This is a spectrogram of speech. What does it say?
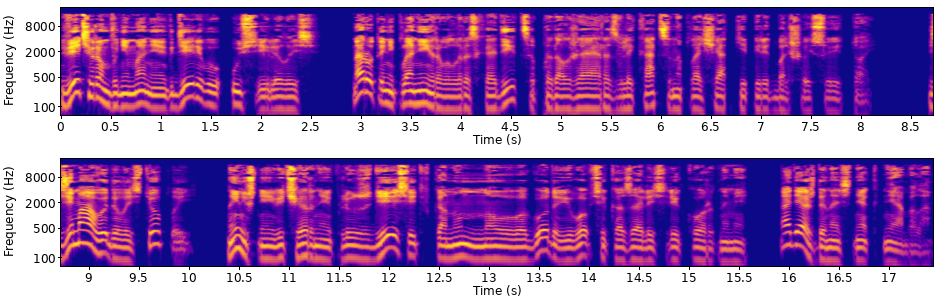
Вечером внимание к дереву усилилось. Народ и не планировал расходиться, продолжая развлекаться на площадке перед большой суетой. Зима выдалась теплой, Нынешние вечерние плюс десять в канун Нового года и вовсе казались рекордными. Надежды на снег не было.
